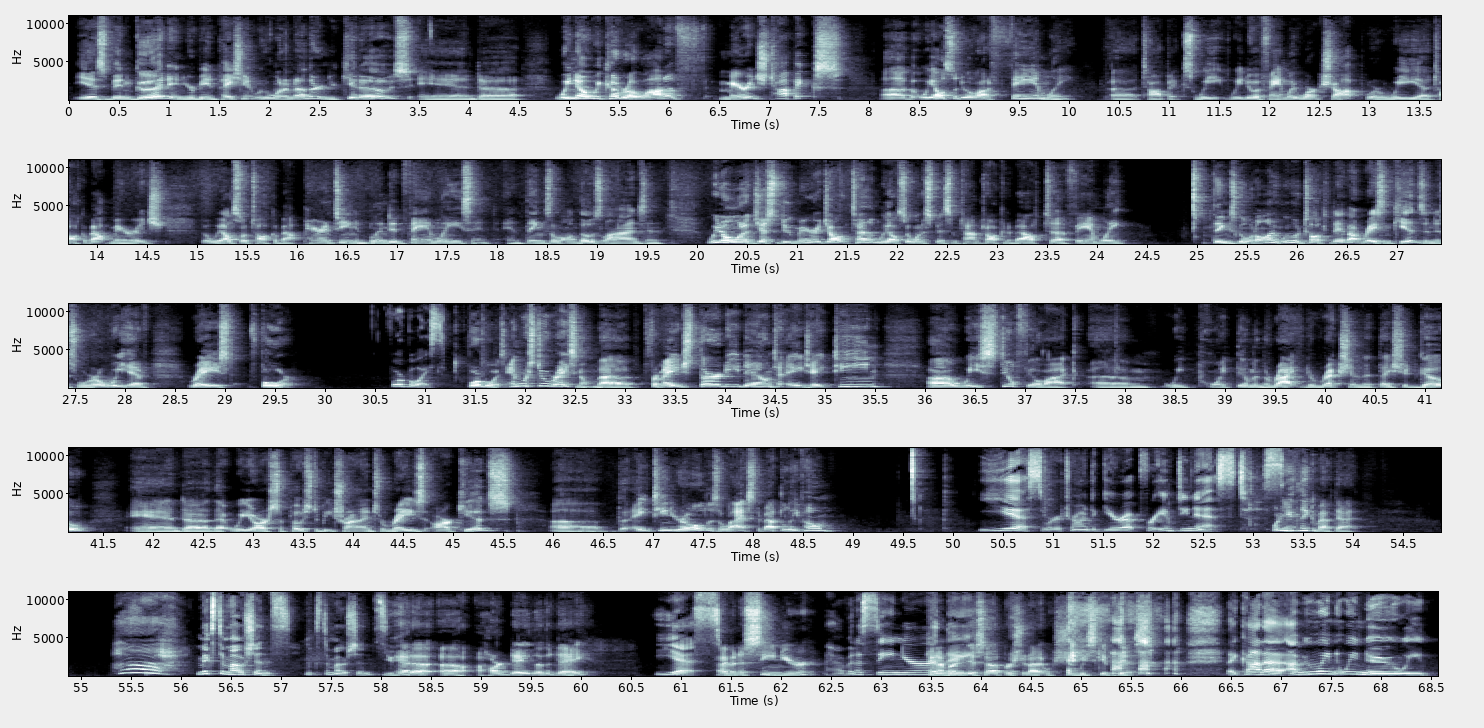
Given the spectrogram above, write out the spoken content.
has been good and you're being patient with one another and your kiddos. And uh, we know we cover a lot of marriage topics, uh, but we also do a lot of family uh, topics. We we do a family workshop where we uh, talk about marriage, but we also talk about parenting and blended families and and things along those lines. And we don't want to just do marriage all the time. We also want to spend some time talking about uh, family things going on. And we want to talk today about raising kids in this world. We have raised four, Four boys. four boys, and we're still raising them uh, from age 30 down to age 18. Uh, we still feel like um, we point them in the right direction that they should go, and uh, that we are supposed to be trying to raise our kids. Uh, the 18 year old is the last about to leave home. Yes, we're trying to gear up for empty nest. What do you think about that? Mixed emotions. Mixed emotions. You had a, a, a hard day the other day Yes. having a senior. Having a senior. Can I bring they- this up, or should I? Should we skip this? they kind of i mean we, we knew we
